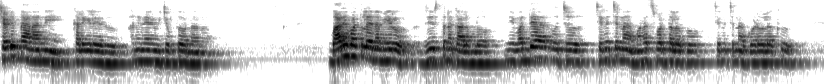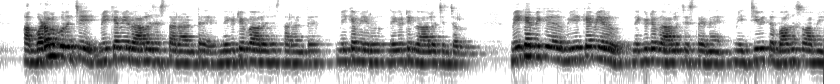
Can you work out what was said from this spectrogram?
చెడు జ్ఞానాన్ని కలిగలేదు అని నేను మీకు చెబుతూ ఉన్నాను. భార్యాభర్తలైన మీరు జీవిస్తున్న కాలంలో మీ మధ్య వచ్చు చిన్న చిన్న మనస్పర్ధలకు చిన్న చిన్న గొడవలకు ఆ గొడవల గురించి మీకే మీరు ఆలోచిస్తారా అంటే నెగిటివ్గా ఆలోచిస్తారా అంటే మీకే మీరు నెగిటివ్గా ఆలోచించరు. మీకే మీకు మీకే మీరు నెగిటివ్గా ఆలోచిస్తేనే మీ జీవిత భాగస్వామి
